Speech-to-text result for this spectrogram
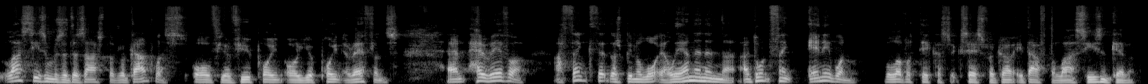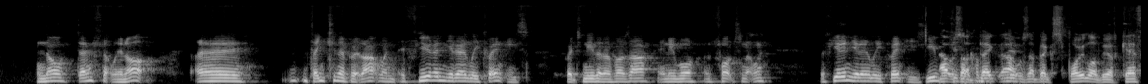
last season was a disaster regardless of your viewpoint or your point of reference. Um, however, I think that there's been a lot of learning in that. I don't think anyone will ever take a success for granted after last season, Kevin. No, definitely not. Uh, thinking about that one, if you're in your early 20s, which neither of us are anymore, unfortunately, if you're in your early twenties, you've that was a big that was a big spoiler there, Kev.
